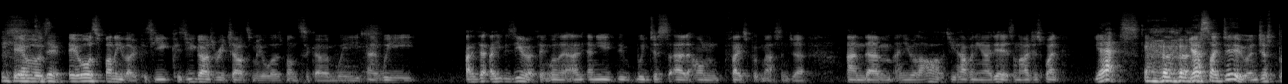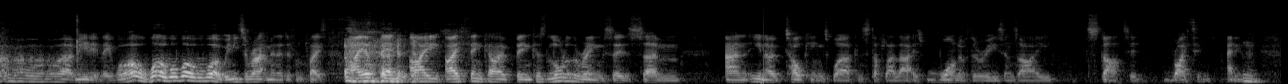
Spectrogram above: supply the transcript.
It was to do. it was funny though because you because you guys reached out to me all those months ago and we and we I th- it was you I think wasn't it? And, you we just it on Facebook Messenger and um and you were like oh do you have any ideas? And I just went yes. Yes I do. And just blah, blah, blah, blah, immediately whoa whoa whoa whoa whoa whoa we need to write them in a different place. I have been I I think I've been because Lord of the Rings is um and you know Tolkien's work and stuff like that is one of the reasons I started writing anything. The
